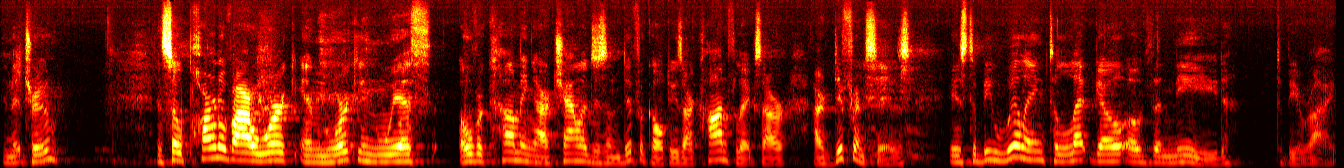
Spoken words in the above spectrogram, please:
Isn't that true? And so, part of our work in working with overcoming our challenges and difficulties, our conflicts, our, our differences, is to be willing to let go of the need to be right.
